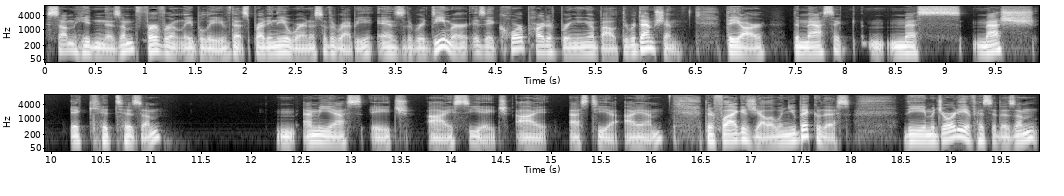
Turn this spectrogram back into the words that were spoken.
Some hedonism fervently believe that spreading the awareness of the Rebbe as the Redeemer is a core part of bringing about the redemption. They are the Masic, mes, Meshichitism, M E S H I C H I S T I M. Their flag is yellow and ubiquitous. The majority of Hasidism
